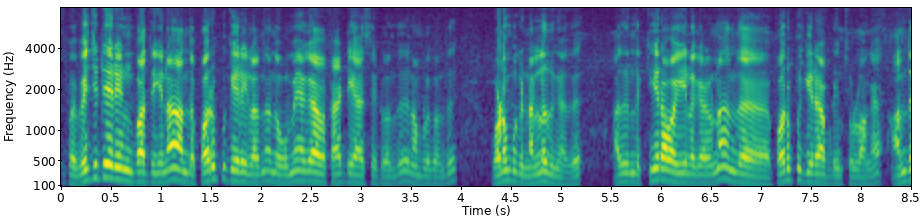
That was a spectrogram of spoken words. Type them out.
இப்போ வெஜிடேரியன் பார்த்தீங்கன்னா அந்த பருப்பு கீரையில் வந்து அந்த ஒமேகா ஃபேட்டி ஆசிட் வந்து நம்மளுக்கு வந்து உடம்புக்கு நல்லதுங்க அது. அது இந்த கீரை வகையில் கேட்கணும்னா அந்த பருப்பு கீரை அப்படின்னு சொல்லுவாங்க. அந்த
